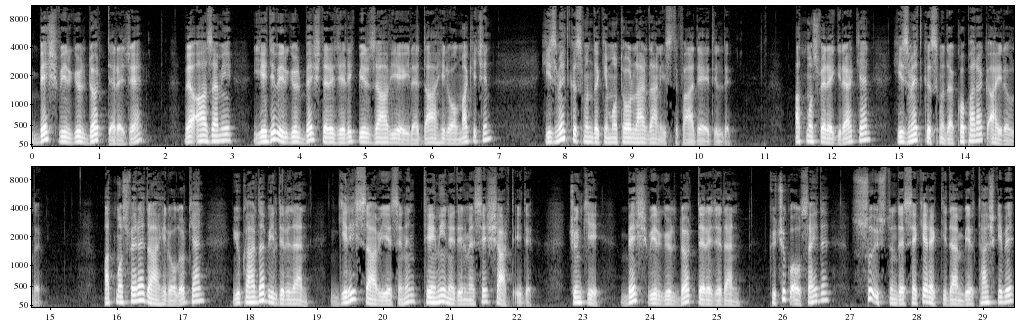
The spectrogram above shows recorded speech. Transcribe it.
5,4 derece ve azami 7,5 derecelik bir zaviye ile dahil olmak için hizmet kısmındaki motorlardan istifade edildi. Atmosfere girerken hizmet kısmı da koparak ayrıldı. Atmosfere dahil olurken yukarıda bildirilen giriş zaviyesinin temin edilmesi şart idi. Çünkü 5,4 dereceden küçük olsaydı su üstünde sekerek giden bir taş gibi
